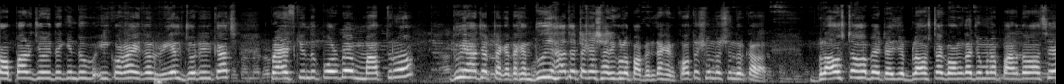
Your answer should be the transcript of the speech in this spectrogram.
কপার জড়িতে কিন্তু ই করা এটা রিয়েল জরির কাজ। প্রাইস কিন্তু পড়বে মাত্র দুই হাজার টাকা। দেখেন, দুই হাজার টাকা শাড়িগুলো পাবেন। দেখেন, কত সুন্দর সুন্দর কালার। ব্লাউজটা হবে এটা যে ব্লাউজটা গঙ্গা যমুনা পার দেওয়া আছে,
